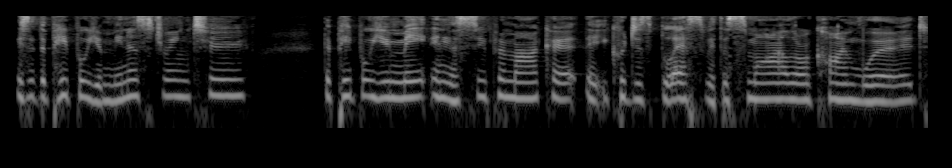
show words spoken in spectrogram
Is it the people you're ministering to? The people you meet in the supermarket that you could just bless with a smile or a kind word?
